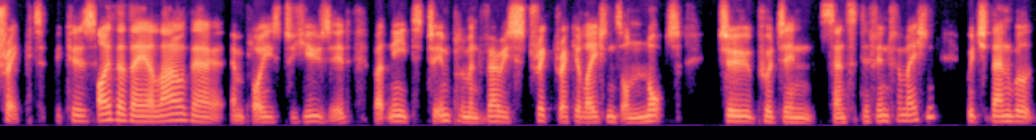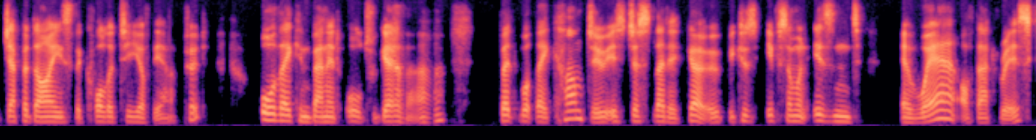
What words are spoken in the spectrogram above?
tricked because either they allow their employees to use it, but need to implement very strict regulations on not to put in sensitive information, which then will jeopardize the quality of the output, or they can ban it altogether. But what they can't do is just let it go because if someone isn't aware of that risk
